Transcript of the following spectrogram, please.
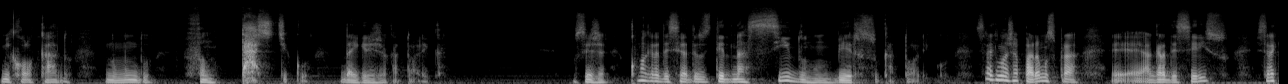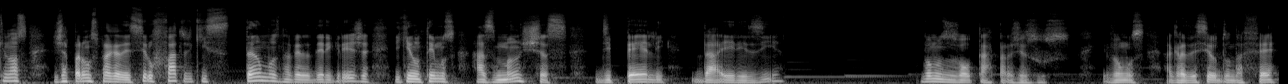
me colocado no mundo fantástico da Igreja Católica. Ou seja, como agradecer a Deus de ter nascido num berço católico Será que nós já paramos para é, agradecer isso? Será que nós já paramos para agradecer o fato de que estamos na verdadeira igreja e que não temos as manchas de pele da heresia? Vamos nos voltar para Jesus e vamos agradecer o dom da fé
